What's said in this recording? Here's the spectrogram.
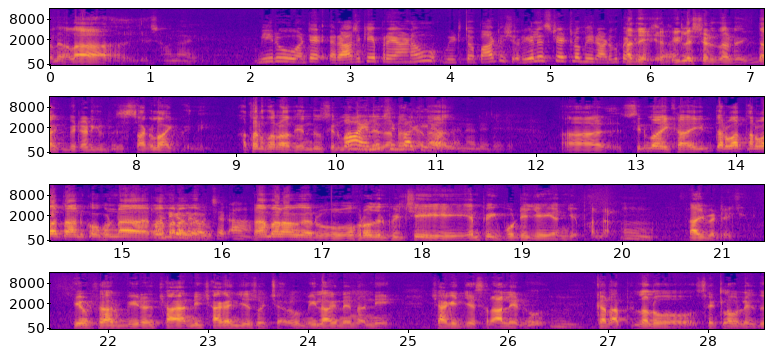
అని అలా చేశాను. మీరు అంటే రాజకీయ ప్రయాణం వీటితో పాటు రియల్ ఎస్టేట్లో మీరు అడుగు అదే రియల్ ఎస్టేట్ ఇందాక మీరు అడిగిన ప్రశ్న సగం ఆగిపోయింది. అతని తర్వాత ఎందుకు సినిమా కదా. సినిమా ఇక అయిన తర్వాత తర్వాత అనుకోకుండా రామారావు గారు. రామారావు గారు ఒక రోజున పిలిచి ఎంపీకి పోటీ చేయి అని చెప్పి అన్నారు రాజమండ్రికి. ఏమిటి సార్ మీరు చా అన్నీ త్యాగం చేసి వచ్చారు. మీలాగా నేను అన్నీ త్యాగం చేసి రాలేను. ఇక్కడ పిల్లలు సెటిల్ అవ్వలేదు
